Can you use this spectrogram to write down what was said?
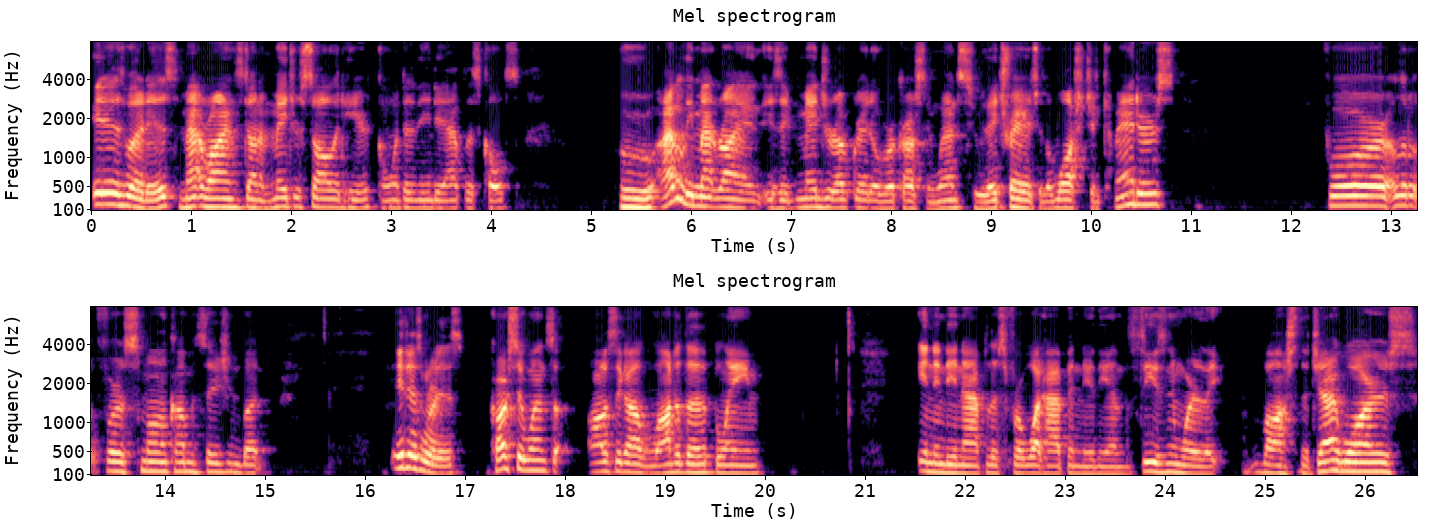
it is what it is. Matt Ryan's done a major solid here going to the Indianapolis Colts who I believe Matt Ryan is a major upgrade over Carson Wentz, who they traded to the Washington Commanders for a little for a small compensation, but it is what it is. Carson Wentz obviously got a lot of the blame in Indianapolis for what happened near the end of the season, where they lost the Jaguars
